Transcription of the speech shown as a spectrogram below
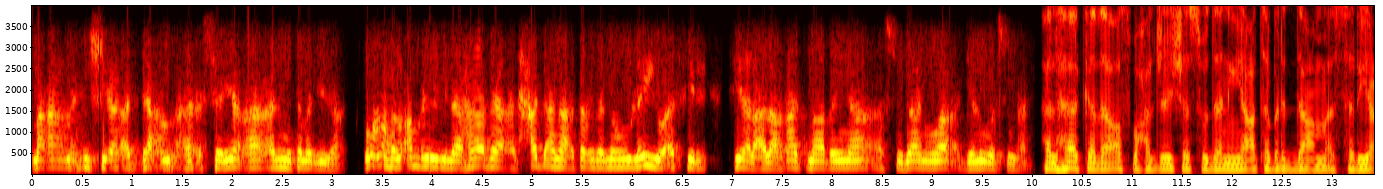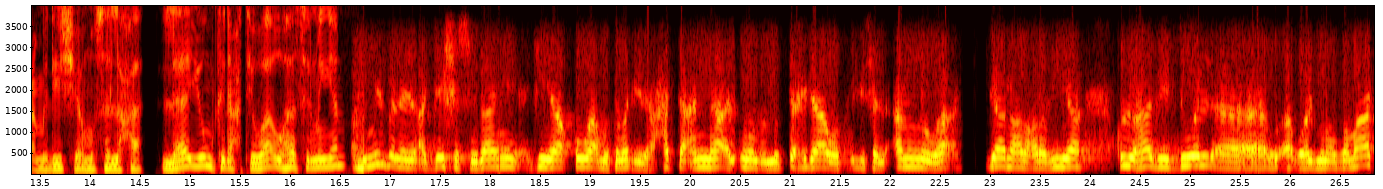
مع ميليشيا الدعم السريع المتمرده. وقف الأمر إلى هذا الحد أنا أعتقد أنه لن يؤثر في العلاقات ما بين السودان وجنوب السودان. هل هكذا أصبح الجيش السوداني يعتبر الدعم السريع ميليشيا مسلحة لا يمكن احتوائها سلميا؟ بالنسبة للجيش السوداني هي قوة متمرده حتى أن الأمم المتحدة ومجلس الأمن الجامعة العربية كل هذه الدول آه، والمنظمات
